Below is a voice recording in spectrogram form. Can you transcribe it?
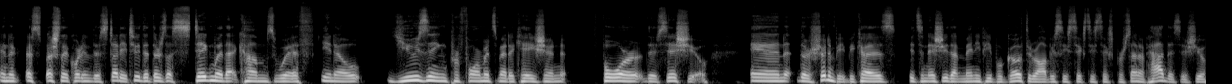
and especially according to this study too, that there's a stigma that comes with, you know, using performance medication for this issue. And there shouldn't be because it's an issue that many people go through. Obviously, 66% have had this issue.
